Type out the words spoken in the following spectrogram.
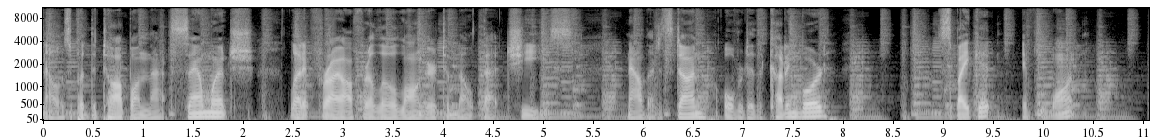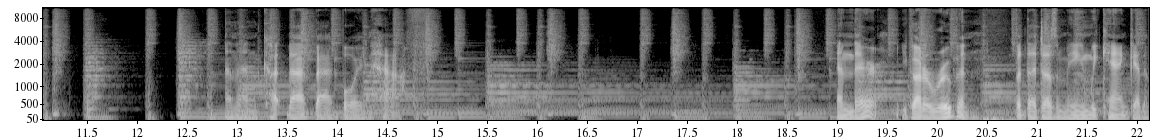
Now let's put the top on that sandwich, let it fry off for a little longer to melt that cheese. Now that it's done, over to the cutting board, spike it if you want, and then cut that bad boy in half. And there, you got a Reuben. But that doesn't mean we can't get a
